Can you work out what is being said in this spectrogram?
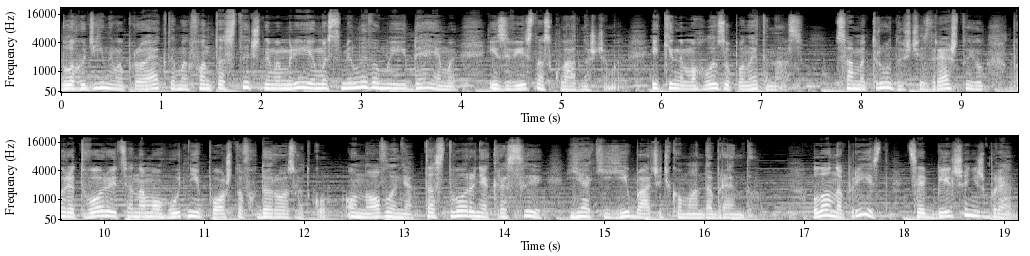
благодійними проектами, фантастичними мріями, сміливими ідеями і, звісно, складнощами, які не могли зупинити нас. Саме труднощі, зрештою, перетворюються на могутній поштовх до розвитку, оновлення та створення краси, як її бачить команда бренду. Лона Пріст це більше ніж бренд,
